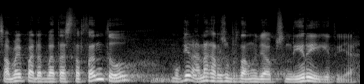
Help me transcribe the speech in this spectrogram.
Sampai pada batas tertentu mungkin anak harus bertanggung jawab sendiri gitu ya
